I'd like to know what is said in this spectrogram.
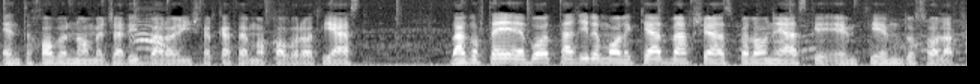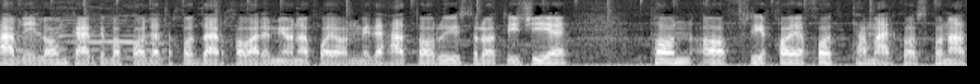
انتخاب نام جدید برای این شرکت مخابراتی است. به گفته عباد تغییر مالکیت بخشی از پلانی است که MTN دو سال قبل اعلام کرد که به فعالیت خود در خاورمیانه پایان می‌دهد تا روی استراتژی پان آفریقای خود تمرکز کند.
